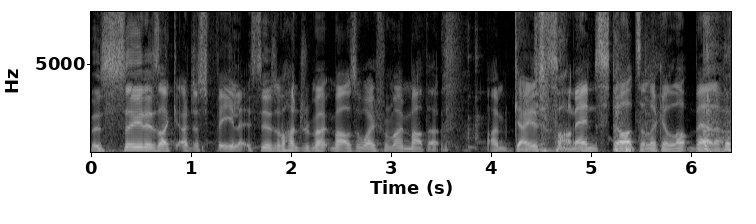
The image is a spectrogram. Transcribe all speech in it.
As soon as I, I just feel it, as soon as I'm 100 miles away from my mother, I'm gay as fuck. Men start to look a lot better.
